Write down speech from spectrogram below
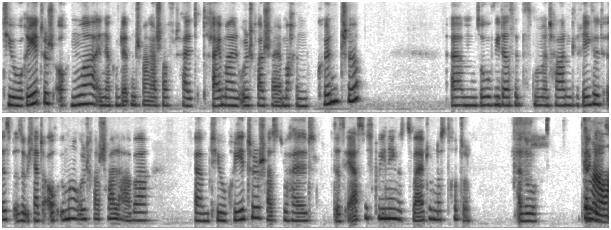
theoretisch auch nur in der kompletten Schwangerschaft halt dreimal einen Ultraschall machen könnte ähm, so wie das jetzt momentan geregelt ist. Also ich hatte auch immer Ultraschall, aber ähm, theoretisch hast du halt das erste Screening, das zweite und das dritte. Also genau.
